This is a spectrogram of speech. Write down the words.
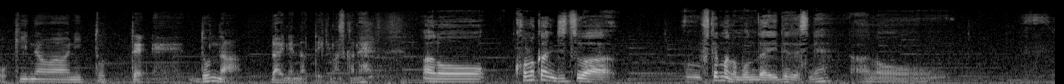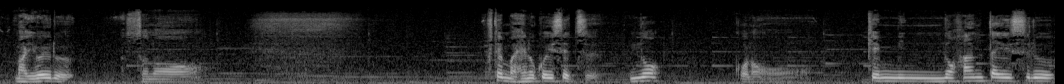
沖縄にとってどんな来年になっていきますかね？あのこの間実は普天間の問題でですねあの、まあ、いわゆるその普天間辺野古移設のこの県民の反対する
